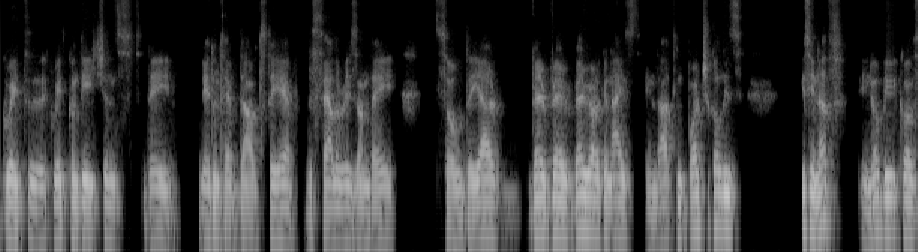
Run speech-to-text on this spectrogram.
great uh, great conditions they they don't have doubts they have the salaries and they so they are very very very organized. And that in portugal is is enough you know because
